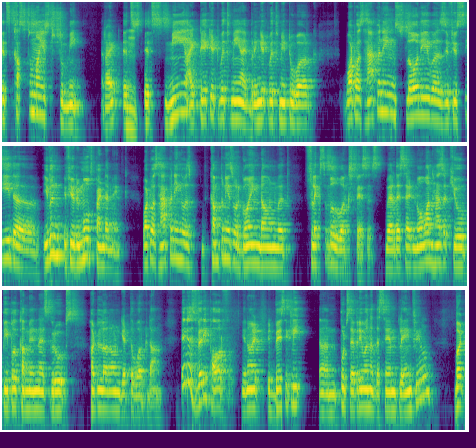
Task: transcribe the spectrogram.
It's customized to me, right? It's mm. it's me. I take it with me. I bring it with me to work. What was happening slowly was if you see the even if you remove pandemic, what was happening was companies were going down with flexible workspaces where they said no one has a queue. People come in as groups, huddle around, get the work done. It is very powerful you know it, it basically um, puts everyone at the same playing field but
